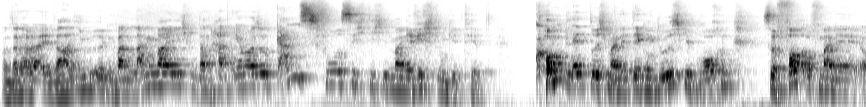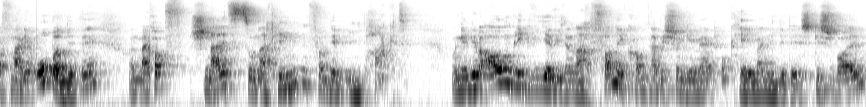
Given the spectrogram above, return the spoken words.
Und dann er, war ihm irgendwann langweilig und dann hat er mal so ganz vorsichtig in meine Richtung getippt. Komplett durch meine Deckung durchgebrochen, sofort auf meine, auf meine Oberlippe und mein Kopf schnalzt so nach hinten von dem Impact. Und in dem Augenblick, wie er wieder nach vorne kommt, habe ich schon gemerkt, okay, meine Lippe ist geschwollen.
